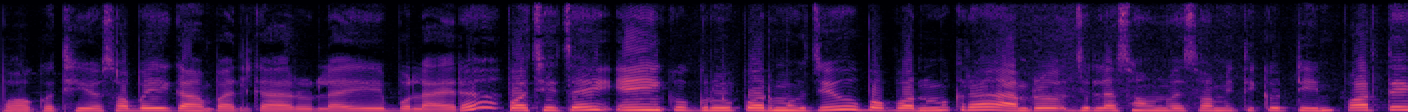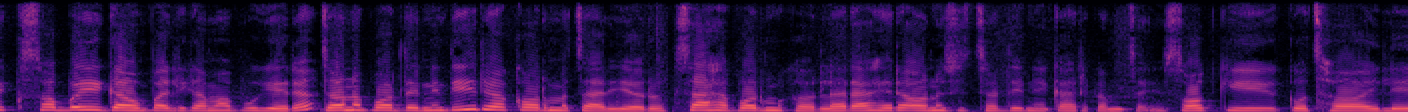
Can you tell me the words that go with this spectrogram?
भएको थियो। सबै गाउँपालिकाहरूलाई बोलाएर पछि चाहिँ यहीँको ग्रुप प्रमुखज्यू उपप्रमुख र हाम्रो जिल्ला समन्वय समितिको टिम प्रत्येक सबै गाउँपालिकामा पुगेर जनप्रतिनिधि र कर्मचारीहरू शाखा प्रमुखहरूलाई राखेर अनुशिक्षण दिने कार्यक्रम चाहिँ सकिएको छ अहिले।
